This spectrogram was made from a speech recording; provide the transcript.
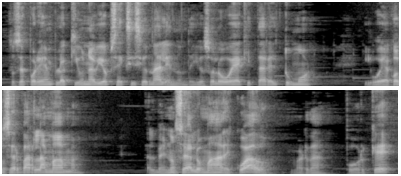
Entonces, por ejemplo, aquí una biopsia excisional en donde yo solo voy a quitar el tumor y voy a conservar la mama, tal vez sea lo más adecuado, ¿verdad? Porque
